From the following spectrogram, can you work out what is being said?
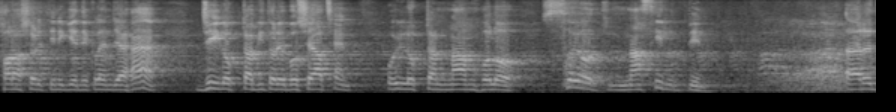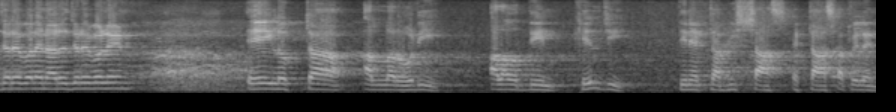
সরাসরি তিনি গিয়ে দেখলেন যে হ্যাঁ যেই লোকটা ভিতরে বসে আছেন, ওই লোকটার নাম হলো সৈয়দ নাসির উদ্দিন। আরও জোরে বলেন, আরও জোরে বলেন। এই লোকটা আল্লাহর অলি আলাউদ্দিন খিলজি। তিনি একটা বিশ্বাস, একটা আশা পেলেন।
